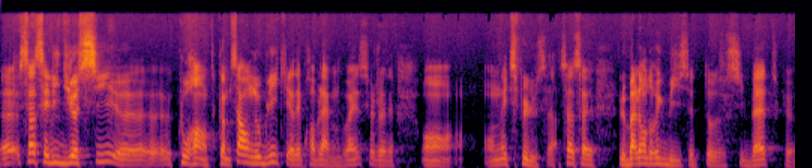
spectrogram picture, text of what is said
Euh, ça, c'est l'idiotie euh, courante. Comme ça, on oublie qu'il y a des problèmes. Vous voyez ce que je veux dire? On, on expulse ça. Ça, le ballon de rugby, c'est aussi bête que.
